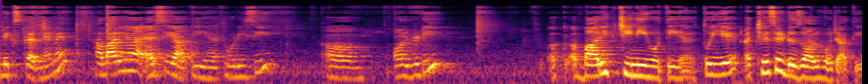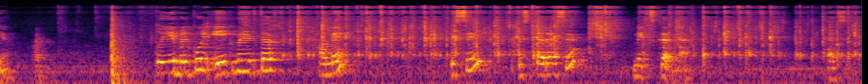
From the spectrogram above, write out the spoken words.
मिक्स करने में। हमारे यहाँ ऐसी आती है थोड़ी सी ऑलरेडी बारीक चीनी होती है तो ये अच्छे से डिजोल्व हो जाती है। तो ये बिल्कुल एक मिनट तक हमें इसे इस तरह से मिक्स करना है। ऐसे।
